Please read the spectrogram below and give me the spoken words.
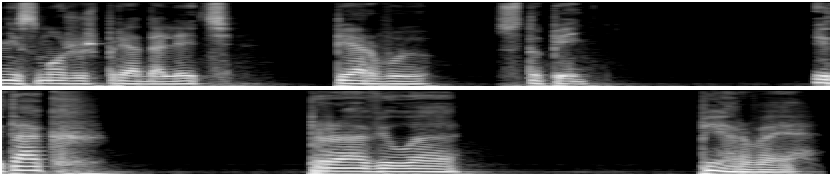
не сможешь преодолеть первую ступень. Итак, правило первое.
